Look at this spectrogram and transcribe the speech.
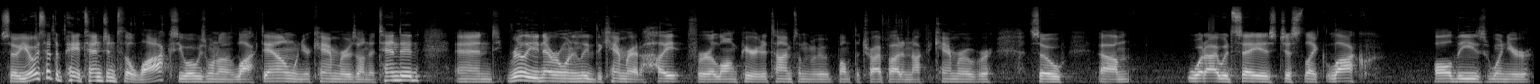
So you always have to pay attention to the locks. You always want to lock down when your camera is unattended. And really, you never want to leave the camera at a height for a long period of time. Someone would bump the tripod and knock the camera over. So um, what I would say is just like lock all these when you're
